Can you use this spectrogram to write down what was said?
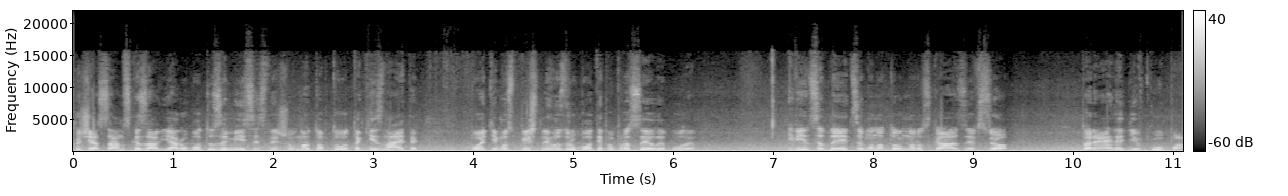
Хоча сам сказав, я роботу за місяць знайшов. Ну тобто, от такі, знаєте, потім успішно його з роботи попросили були. І він сидиться, монотонно розказує, все. Переглядів купа.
